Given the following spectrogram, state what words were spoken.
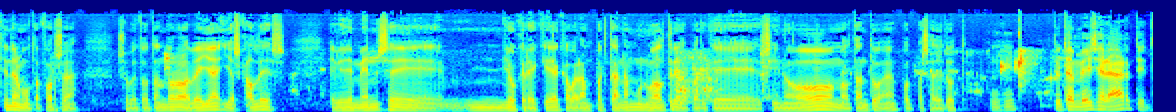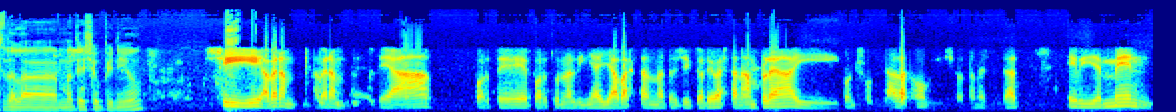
tindrà molta força, sobretot Andorra la Vella i Escaldes evidentment eh, jo crec que acabaran pactant amb un o altre, perquè si no, amb el tanto, eh, pot passar de tot. Uh -huh. Tu també, Gerard, ets de la mateixa opinió? Sí, a veure, a veure, ja porta, porta una línia ja bastant, una trajectòria bastant ampla i consolidada, no? Això també és veritat. Evidentment,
